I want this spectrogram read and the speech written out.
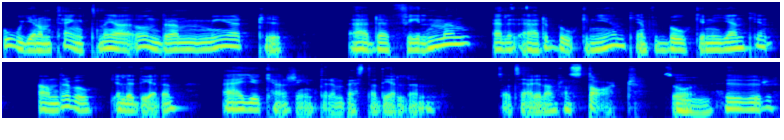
ogenomtänkt. Men jag undrar mer typ, är det filmen eller är det boken egentligen? För boken egentligen, andra bok, eller delen, är ju kanske inte den bästa delen, så att säga, redan från start. Så Mm. hur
